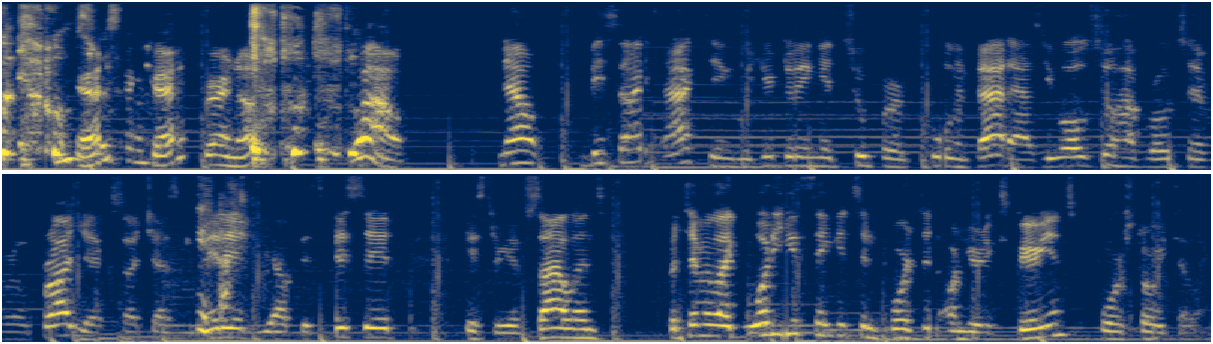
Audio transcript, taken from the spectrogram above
Okay. Okay. Fair enough. Wow. Now, besides acting, which you're doing it super cool and badass, you also have wrote several projects such as Committed, The Office Visit, History of Silence. But tell me, like, what do you think it's important on your experience for storytelling?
